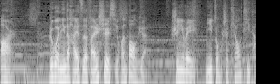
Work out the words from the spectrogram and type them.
二，如果您的孩子凡事喜欢抱怨，是因为你总是挑剔他。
